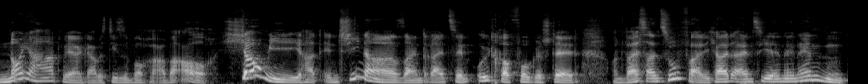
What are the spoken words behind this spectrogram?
Neue Hardware gab es diese Woche aber auch. Xiaomi hat in China sein 13 Ultra vorgestellt. Und weiß ein Zufall, ich halte eins hier in den Händen.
